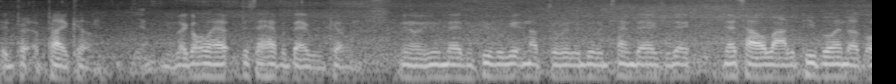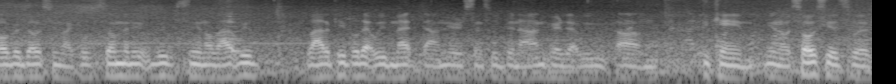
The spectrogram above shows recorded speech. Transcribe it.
it'd pr- probably kill him. Yeah. Like a whole half, just a half a bag would kill him. You know, you imagine people getting up to where they're doing 10 bags a day. That's how a lot of people end up overdosing. Like well, so many, we've seen a lot. We've a lot of people that we've met down here since we've been out here that we um, became, you know, associates with.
